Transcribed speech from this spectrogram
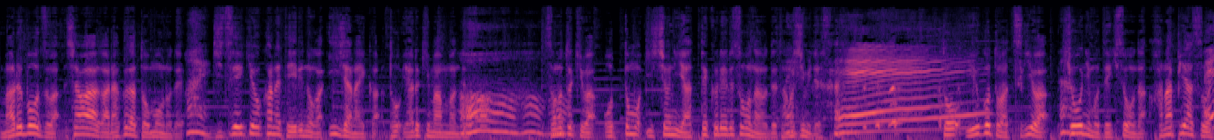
丸坊主はシャワーが楽だと思うので、はい。実益を兼ねているのがいいじゃないかとやる気満々です。その時は夫も一緒にやってくれるそうなので楽しみです。へー。ということは次は今日にもできそうな鼻ピアスを実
